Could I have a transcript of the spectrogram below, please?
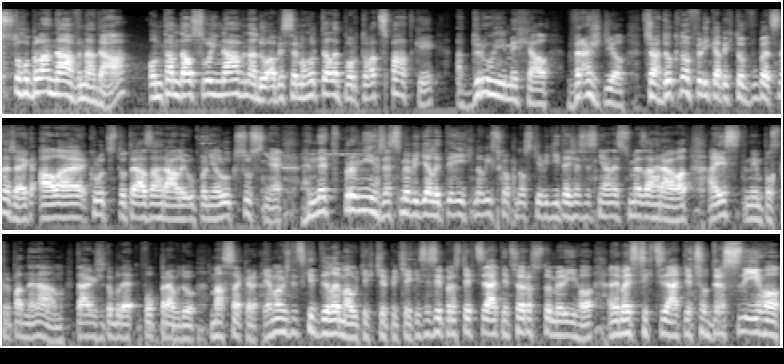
z toho byla návnada, on tam dal svoji návnadu, aby se mohl teleportovat zpátky a druhý Michal vraždil. Třeba do Knoflíka bych to vůbec neřekl, ale kluci to teda zahráli úplně luxusně. Hned v první hře jsme viděli ty jejich nové schopnosti, vidíte, že si s ní nesmíme zahrávat a jestli ten imposter padne nám, takže to bude opravdu masakr. Já mám vždycky dilema u těch čepiček, jestli si prostě chci dát něco rostomilýho, anebo jestli chci dát něco drsného,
